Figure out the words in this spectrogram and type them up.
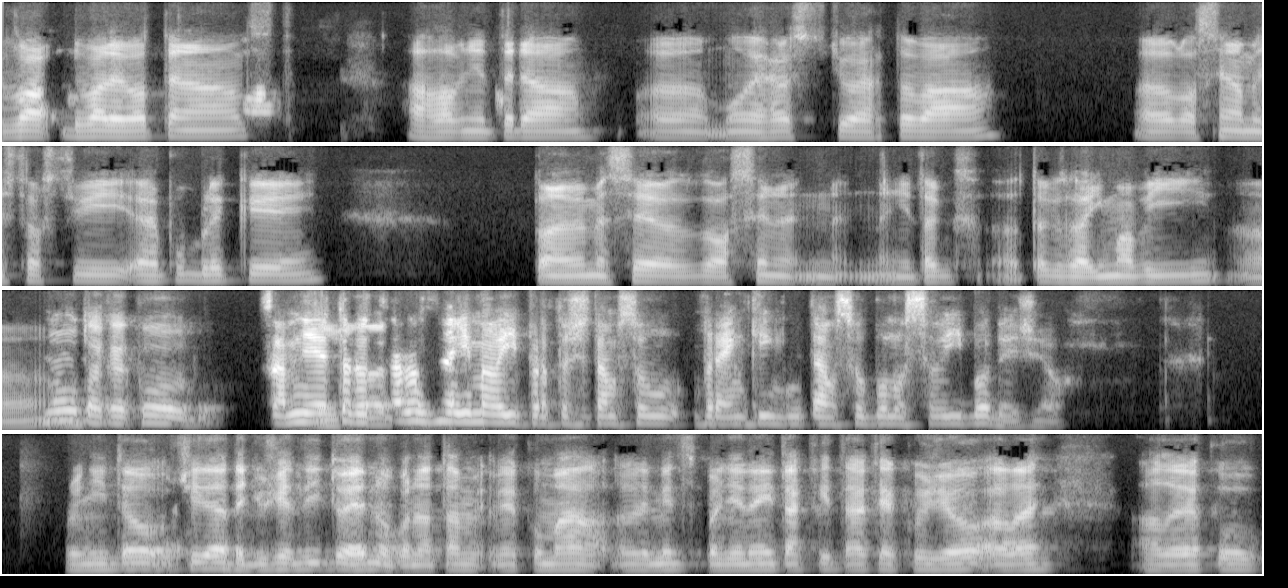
2.19 a hlavně teda uh, moje hra Stuartová uh, vlastně na mistrovství republiky. To nevím, jestli to asi není tak, tak zajímavý. Uh, no tak jako... Za mě je to docela zajímavý, protože tam jsou v rankingu, tam jsou bonusové body, že jo? pro ní to určitě, teď už je to jedno, ona tam jako má limit splněný taky tak, jako že jo, ale, ale jako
